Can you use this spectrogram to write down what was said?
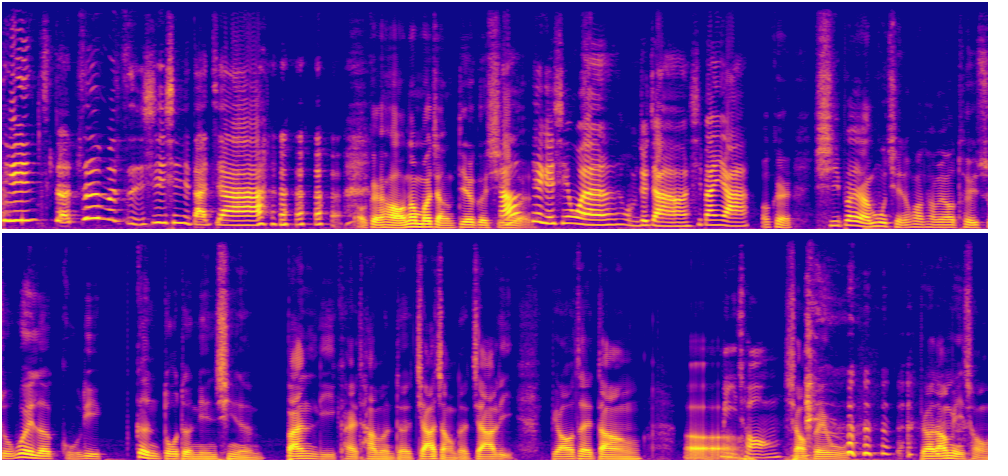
听的这么仔细，谢谢大家。OK，好，那我们讲第二个新好，闻。第二个新闻我们就讲西班牙。OK，西班牙目前的话，他们要推出，为了鼓励更多的年轻人搬离开他们的家长的家里，不要再当呃米虫，小废物，不要当米虫。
